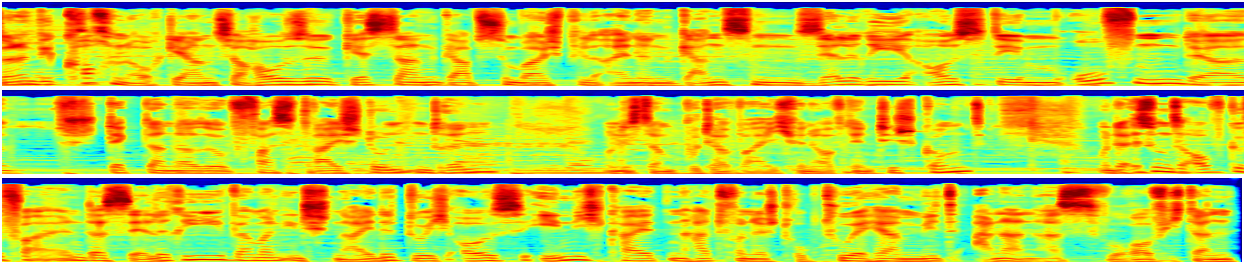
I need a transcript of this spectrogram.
Sondern wir kochen auch gern zu Hause. Gestern gab es zum Beispiel einen ganzen Sellerie aus dem Ofen. Der steckt dann da so fast drei Stunden drin und ist dann butterweich, wenn er auf den Tisch kommt. Und da ist uns aufgefallen, dass Sellerie, wenn man ihn schneidet, durchaus Ähnlichkeiten hat von der Struktur her mit Ananas, worauf ich dann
